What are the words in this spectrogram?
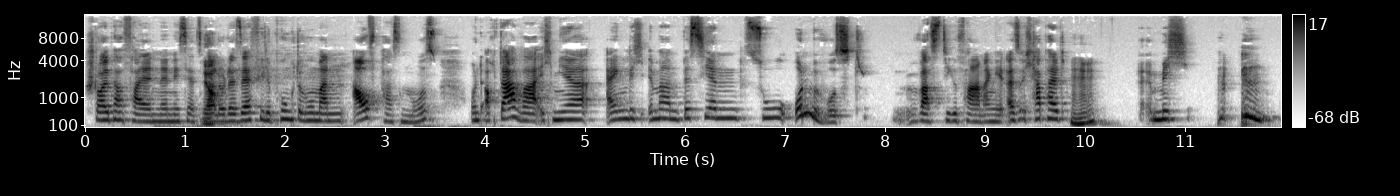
Stolperfallen, nenne ich es jetzt Ja. mal, oder sehr viele Punkte, wo man aufpassen muss. Und auch da war ich mir eigentlich immer ein bisschen zu unbewusst, was die Gefahren angeht. Also ich habe halt Mhm. mich in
